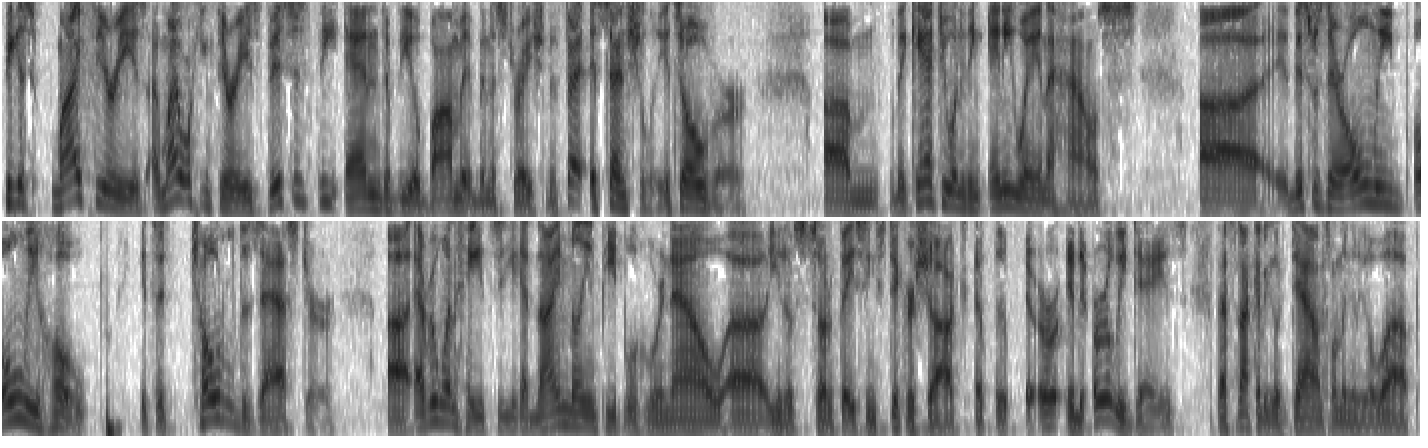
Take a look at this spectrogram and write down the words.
because my theory is, my working theory is, this is the end of the Obama administration. Essentially, it's over. Um, they can't do anything anyway in the House. Uh, this was their only only hope. It's a total disaster. Uh, everyone hates it. You had nine million people who are now, uh, you know, sort of facing sticker shock uh, uh, er- in the early days. That's not going to go down. It's only going to go up.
